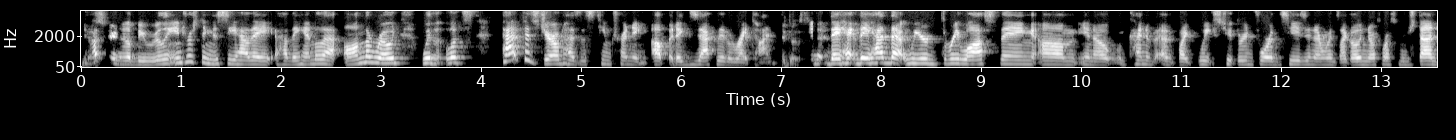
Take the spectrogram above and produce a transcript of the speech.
yes. It'll be really interesting to see how they how they handle that on the road. With let's Pat Fitzgerald has this team trending up at exactly the right time. it does You know, they they had that weird three loss thing, um, you know, kind of at like weeks two, three, and four of the season. Everyone's like, oh, Northwestern's done.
